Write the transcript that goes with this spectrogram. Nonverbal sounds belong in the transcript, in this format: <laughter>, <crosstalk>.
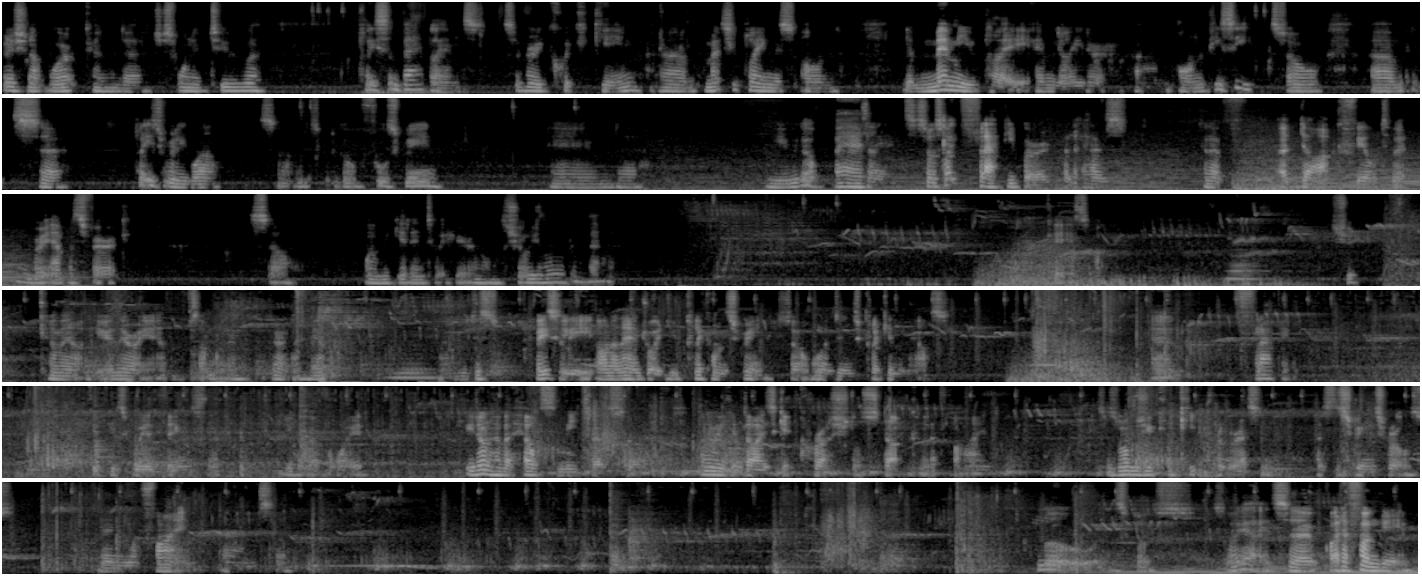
finishing up work and uh, just wanted to uh, play some Badlands. It's a very quick game. Um, I'm actually playing this on the Memuplay emulator um, on the PC, so um, it's uh, plays really well. So I'm just going to go full screen and uh, here we go, Badlands. So it's like Flappy Bird, but it has kind of a dark feel to it, very atmospheric. So when we get into it here, I'll show you a little bit about it. Okay, so should come out here. There I am, somewhere. There I am. You just basically on an Android you click on the screen. So all I do is click in the mouse and flapping. These weird things that you gotta avoid. You don't have a health meter, so the only way you can die is get crushed or stuck and left behind. So as long as you can keep progressing as the screen scrolls, then you're fine. And so Whoa, that's close. So yeah, it's uh, quite a fun game.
